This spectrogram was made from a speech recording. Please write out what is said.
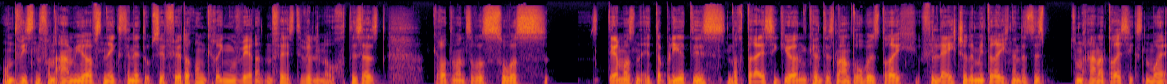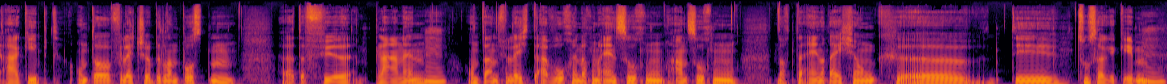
und wissen von einem Jahr aufs nächste nicht, ob sie eine Förderung kriegen während dem Festival noch. Das heißt, gerade wenn sowas, sowas dermaßen etabliert ist, nach 30 Jahren könnte das Land Oberösterreich vielleicht schon damit rechnen, dass es zum 31. Mal auch gibt und da vielleicht schon ein bisschen einen Posten äh, dafür planen mhm. und dann vielleicht eine Woche nach dem Einsuchen, Ansuchen, nach der Einreichung äh, die Zusage geben. Mhm.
